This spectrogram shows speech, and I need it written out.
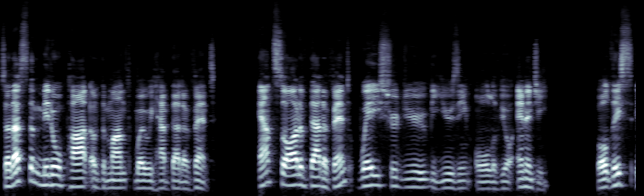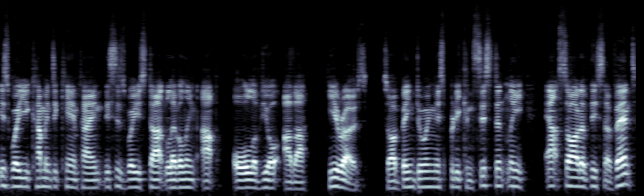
So that's the middle part of the month where we have that event. Outside of that event, where should you be using all of your energy? Well, this is where you come into campaign. This is where you start leveling up all of your other heroes. So I've been doing this pretty consistently outside of this event.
